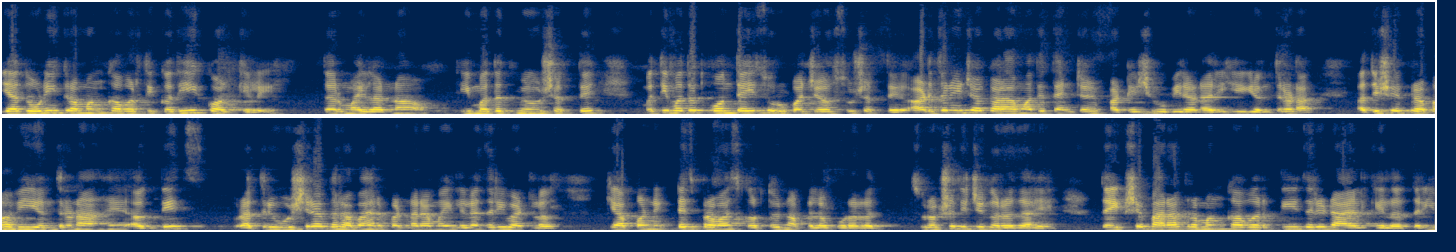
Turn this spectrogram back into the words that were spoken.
या दोन्ही क्रमांकावरती कधीही कॉल केले तर महिलांना ही मदत मिळू शकते. मग ती मदत कोणत्याही स्वरूपाची असू शकते. अडचणीच्या काळामध्ये त्यांच्या पाठीशी उभी राहणारी ही यंत्रणा अतिशय प्रभावी यंत्रणा आहे. अगदीच रात्री उशिरा घराबाहेर पडणाऱ्या महिलेला जरी वाटलं की आपण एकटेच प्रवास करतोय ना आपल्याला कोणाला सुरक्षतेची गरज आहे तर एकशे बारा क्रमांकावरती जरी डायल केलं तरी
